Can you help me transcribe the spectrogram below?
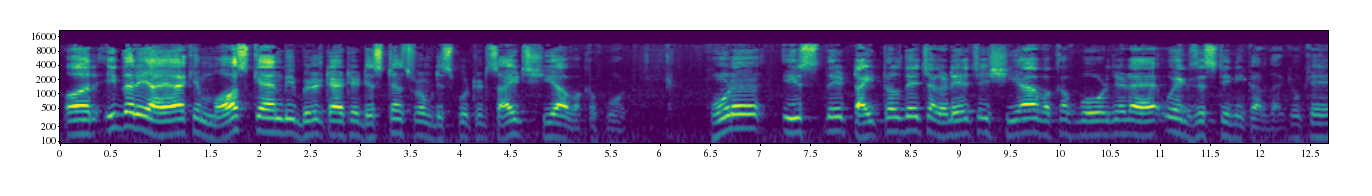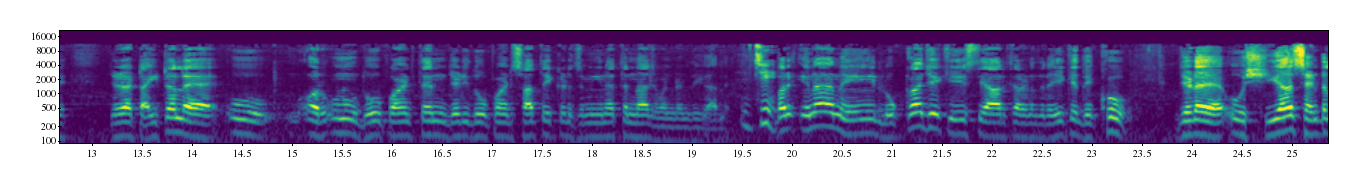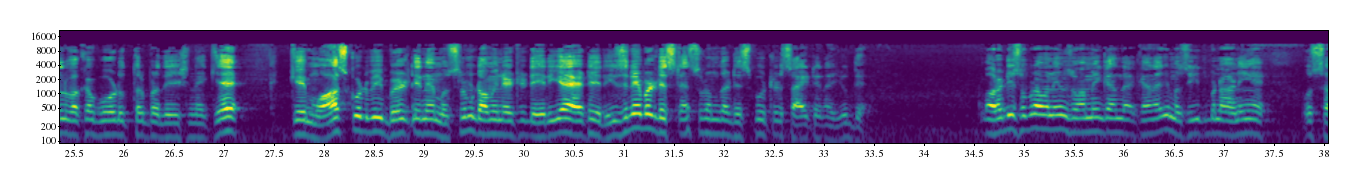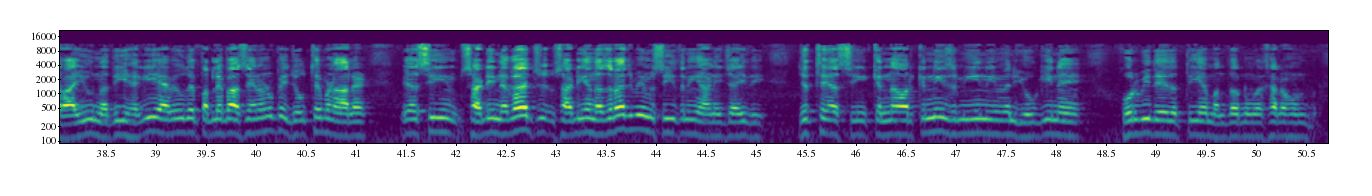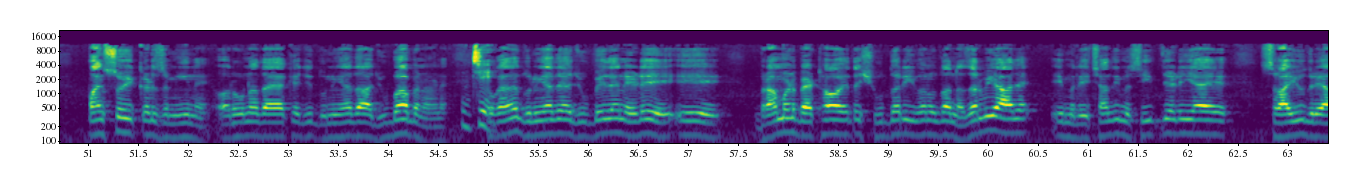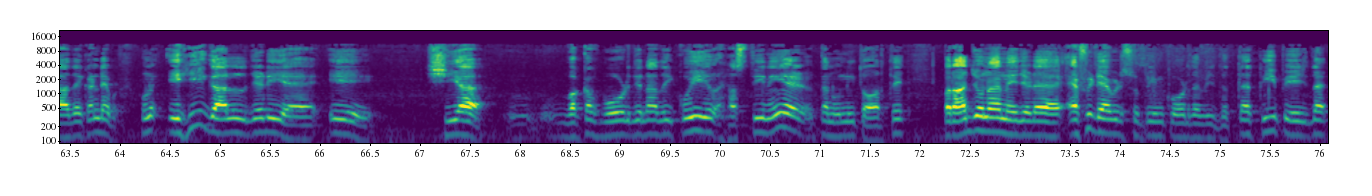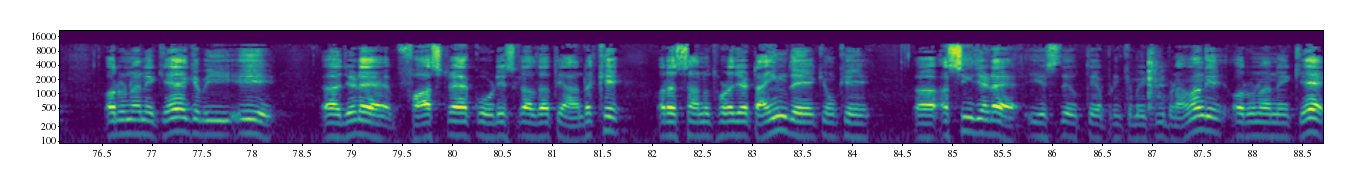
ਔਰ ਇਧਰ ਇਹ ਆਇਆ ਕਿ mosque can be built at a distance from disputed site Shia Waqf board ਹੁਣ ਇਸ ਦੇ ਟਾਈਟਲ ਦੇ ਝਗੜੇ 'ਚ ਸ਼ੀਆ ਵਕਫ ਬੋਰਡ ਜਿਹੜਾ ਹੈ, ਉਹ ਐਗਜ਼ਿਸਟ ਹੀ ਨਹੀਂ ਕਰਦਾ ਕਿਉਂਕਿ ਜਿਹੜਾ ਟਾਈਟਲ ਹੈ ਉਹ ਔਰ ਉਹਨੂੰ 2.3 ਜਿਹੜੀ 2.7 ਏਕੜ ਜ਼ਮੀਨ ਹੈ ਤਿੰਨਾਂ 'ਚ ਵੰਡਣ ਦੀ ਗੱਲ ਹੈ। ਪਰ ਇਹਨਾਂ ਨੇ ਲੋਕਾਂ 'ਚ ਕੇਸ ਤਿਆਰ ਕਰਨ ਦੇ ਲਈ ਕਿ ਦੇਖੋ ਜਿਹੜਾ ਉਹ ਸ਼ੀਆ ਸੈਂਟਰਲ ਵਕਫ ਬੋਰਡ ਉੱਤਰ ਪ੍ਰਦੇਸ਼ ਨੇ ਕਿਹਾ ਕਿ mosque could be built in a Muslim dominated area at a reasonable distance from the disputed site in Ayodhya already Subramaniam Swamy ਕਹਿੰਦਾ ਕਹਿੰਦਾ ਜੀ ਮਸਜਿਦ ਬਣਾਣੀ ਹੈ ਉਹ ਸਰਾਯੂ ਨਦੀ ਹੈਗੀ ਐ ਵੀ ਉਹਦੇ ਪਰਲੇ ਪਾਸੇ ਇਹਨਾਂ ਨੂੰ ਭੇਜੋ ਉੱਥੇ ਬਣਾ ਲੈਣ। ਵੀ ਅਸੀਂ ਸਾਡੀ ਨਗਾਹ 'ਚ ਸਾਡੀਆਂ ਨਜ਼ਰਾਂ 'ਚ ਵੀ ਮਸਜਿਦ ਨਹੀਂ ਆਣੀ ਚਾਹੀਦੀ ਜਿੱਥੇ ਅਸੀਂ ਕਿੰਨਾ ਔਰ ਕਿੰਨੀ ਜ਼ਮੀਨ ਇਵਨ ਯੋਗੀ ਨੇ ਹੋਰ ਵੀ ਦੇ ਦਿੱਤੀ ਹੈ ਮੰਦਰ ਨੂੰ। ਮੈਂ ਖਿਆਲ ਹੁਣ 500 ਏਕੜ ਜ਼ਮੀਨ ਹੈ ਔਰ ਉਹਨਾਂ ਦਾ ਹੈ ਕਿ ਜੀ ਦੁਨੀਆ ਦਾ ਅਜੂਬਾ ਬਣਾਣਾ ਹੈ। ਉਹ ਕਹਿੰਦੇ ਦੁਨੀਆ ਦੇ ਅਜੂਬੇ ਦੇ ਨੇੜੇ ਇਹ ਬ੍ਰਾਹਮਣ ਬੈਠਾ ਹੋਏ ਤੇ ਸ਼ੂਦਰ ਈਵਨ ਉਹਦਾ ਨਜ਼ਰ ਵੀ ਆ ਜਾਏ। ਇਹ ਮਲੇਛਾਂ ਦੀ ਮਸਜਿਦ ਜਿਹੜੀ ਹੈ ਇਹ ਸਰਾਯੂ ਦਰਿਆ ਦੇ ਕੰਢੇ ਹੁਣ ਇਹੀ ਗੱਲ ਜਿਹੜੀ ਹੈ ਇਹ ਸ਼ੀਆ ਵਕਫ ਬੋਰਡ ਜਿਨ੍ਹਾਂ ਦੀ ਕੋਈ ਹਸਤੀ ਨਹੀਂ ਹੈ ਕਾਨੂੰਨੀ ਤੌਰ ਤੇ ਪਰ ਅੱਜ ਉਹਨਾਂ ਨੇ ਜਿਹੜਾ ਐਫੀਡੇਵਿਟ ਸੁਪਰੀਮ ਕੋਰਟ ਦੇ ਵਿੱਚ ਦਿੱਤਾ ਹੈ, 30 ਪੇਜ ਦਾ ਔਰ ਉਹਨਾਂ ਨੇ ਕਿਹਾ ਕਿ ਵੀ ਇਹ ਜਿਹੜਾ ਫਾਸਟ ਟਰੈਕ ਕੋਰਟ ਇਸ ਗੱਲ ਦਾ ਧਿਆਨ ਰੱਖੇ ਔਰ ਸਾਨੂੰ ਥੋੜਾ ਜਿਹਾ ਟਾਈਮ ਦੇ ਕਿਉਂਕਿ ਅਸੀਂ ਜਿਹੜਾ ਇਸ ਦੇ ਉੱਤੇ ਆਪਣੀ ਕਮੇਟੀ ਬਣਾਵਾਂਗੇ ਔਰ ਉਹਨਾਂ ਨੇ ਕਿਹਾ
